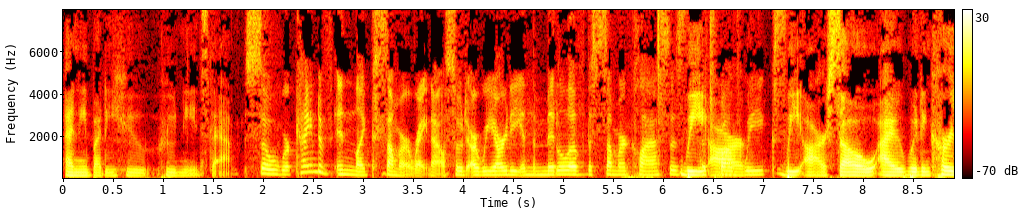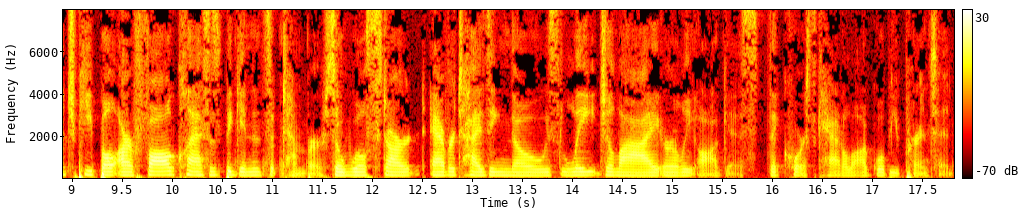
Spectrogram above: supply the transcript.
anybody who, who needs that. So we're kind of in like summer right now. So are we already in the middle of the summer classes? We the 12 are. weeks. We are. So I would encourage people. Our fall classes begin in September, so we'll start advertising those late July, early August. The course catalog will be printed,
